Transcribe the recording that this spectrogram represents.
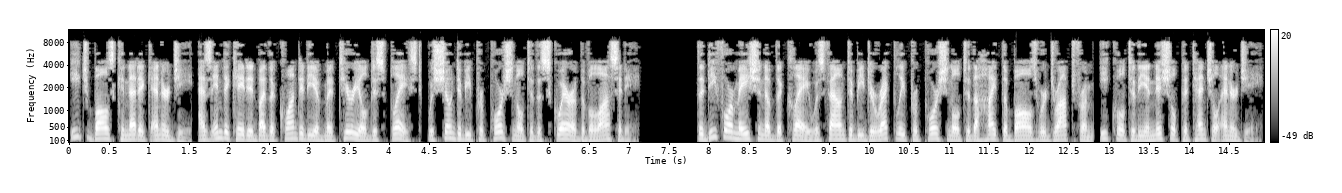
Each ball's kinetic energy, as indicated by the quantity of material displaced, was shown to be proportional to the square of the velocity. The deformation of the clay was found to be directly proportional to the height the balls were dropped from, equal to the initial potential energy.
